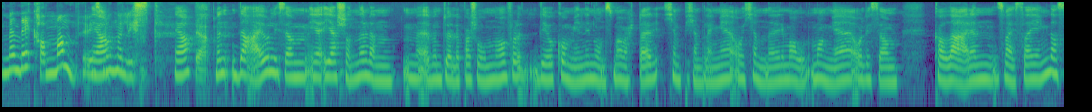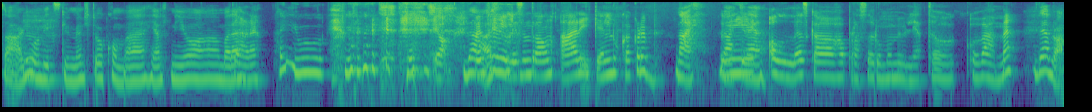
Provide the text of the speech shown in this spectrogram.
Men det kan man, hvis Ja. man har lyst. Ja, Ja. men det er jo liksom Jeg, jeg skjønner den eventuelle personen nå, for det å komme inn i noen som har vært der kjempe, kjempelenge og kjenner mange, og liksom kalle det er en sveisa gjeng, da, så er det jo litt skummelt å komme helt ny og bare Det er det. Hallo! Ja. Det Men Frivilligsentralen er ikke en lukka klubb. Nei, det er Vi ikke det. alle skal ha plass og rom og mulighet til å, å være med. Det er bra.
